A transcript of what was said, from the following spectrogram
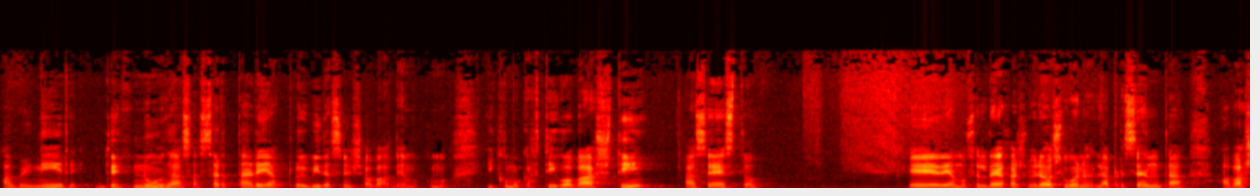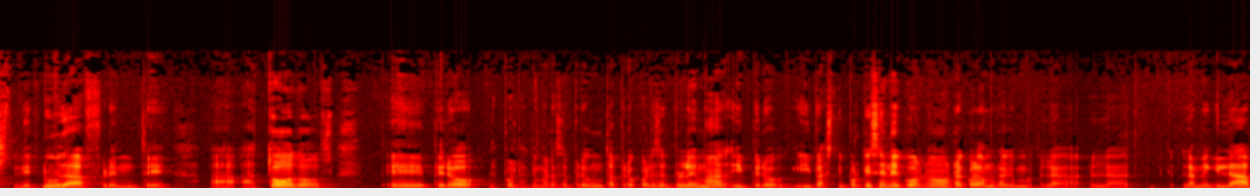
a venir desnudas a hacer tareas prohibidas en Shabbat, digamos, como, y como castigo a Basti hace esto. Eh, digamos, el rey Hashverosh, y bueno, la presenta a Basti desnuda frente a, a todos, eh, pero después la Gemara se pregunta, ¿pero cuál es el problema? Y, pero, y Basti, ¿por qué se negó? ¿no? Recordamos la, la, la, la Megilá.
